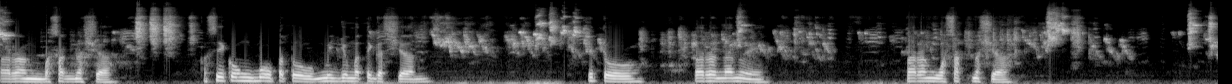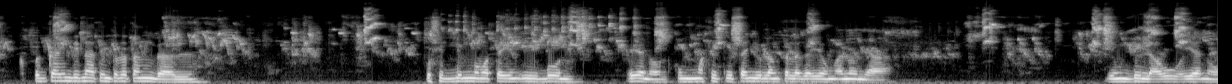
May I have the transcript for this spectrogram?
Parang basag na siya. Kasi kung buo pa to, medyo matigas yan. Ito, parang ano eh. Parang wasak na siya. Kapag ka hindi natin ito natanggal, posibleng mamatay yung ibon. Ayan o, kung makikita nyo lang talaga yung ano niya, yung dilaw, ayan o.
